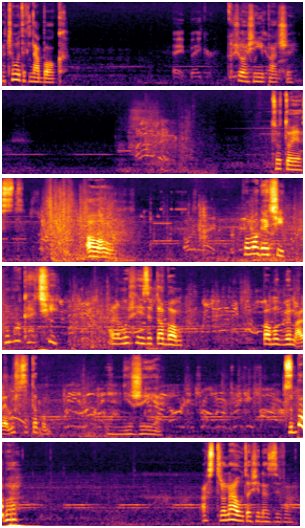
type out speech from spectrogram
A czemu tak na bok? Krzyło się mi patrzy. Co to jest? O, o. Pomogę ci, pomogę ci. Ale muszę iść za tobą. Pomógłbym, ale muszę za tobą. I nie żyje. To jest baba. Astronauta się nazywa.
